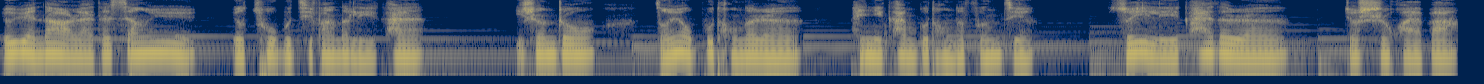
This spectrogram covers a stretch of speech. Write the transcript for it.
有远道而来的相遇，有猝不及防的离开。一生中，总有不同的人陪你看不同的风景，所以离开的人就释怀吧，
